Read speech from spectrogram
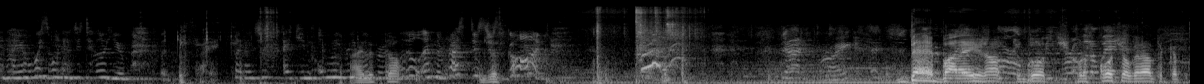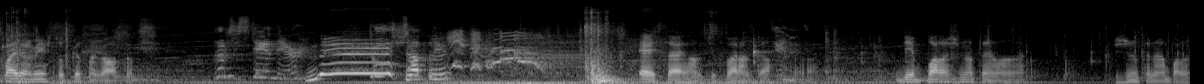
and I always wanted to tell you, but, but I just, I can only remember a little- and the rest is just- just gone. Де, бара, жена, до прескочи оградата като Спайдермен ще откъсна главата. Don't you stand there. Не, шната ми. Е, сега е там, че това е ранка. Де бара жената няма, бе. Жената няма бара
